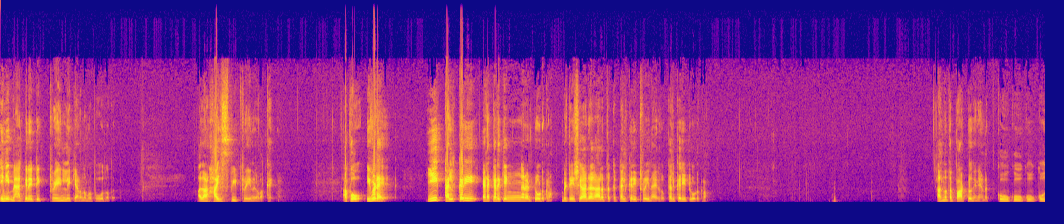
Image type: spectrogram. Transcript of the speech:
ഇനി മാഗ്നറ്റിക് ട്രെയിനിലേക്കാണ് നമ്മൾ പോകുന്നത്. അതാണ് ഹൈ സ്പീഡ് ട്രെയിനുകളൊക്കെ. അപ്പോൾ ഇവിടെ ഈ കൽക്കരി ഇടയ്ക്കിടയ്ക്ക് എങ്ങനെ ഇട്ട് കൊടുക്കണം. ബ്രിട്ടീഷുകാരുടെ കാലത്തൊക്കെ കൽക്കരി ട്രെയിനായിരുന്നു. കൽക്കരി ഇട്ട് കൊടുക്കണം. അന്നത്തെ പാട്ടും ഇങ്ങനെയാണ്. കൂ കൂ കൂ കൂ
